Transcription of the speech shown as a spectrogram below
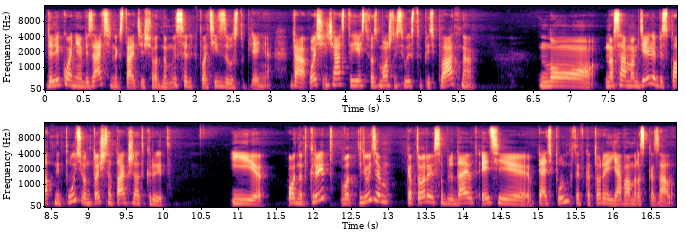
Далеко не обязательно, кстати, еще одна мысль, платить за выступление. Да, очень часто есть возможность выступить платно, но на самом деле бесплатный путь, он точно так же открыт. И он открыт вот людям, которые соблюдают эти пять пунктов, которые я вам рассказала.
